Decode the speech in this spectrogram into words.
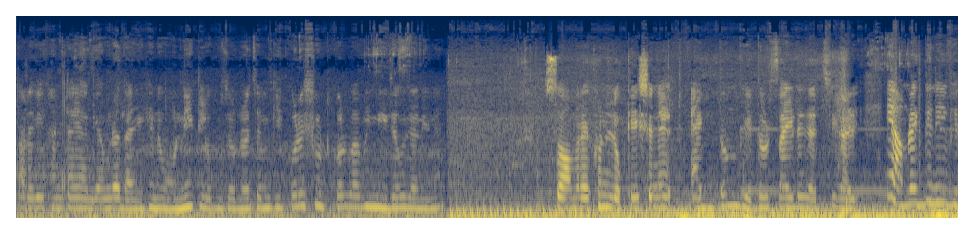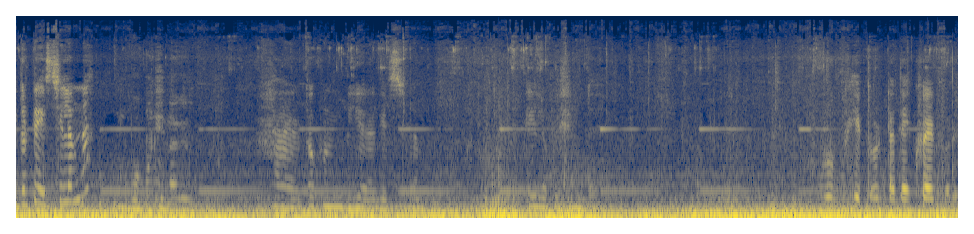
তার আগে এখানটায় আগে আমরা দাঁড়িয়ে। এখানে অনেক লোকজন রয়েছে। আমি কি করে শ্যুট করব আমি নিজেও জানি না। সো আমরা এখন লোকেশনের একদম ভেতর সাইডে যাচ্ছি গাড়ি। এই আমরা একদিন এই ভেতরটা এসেছিলাম না? হ্যাঁ তখন বিয়ের আগে এসেছিলাম। এই লোকেশনটা পুরো ভেতরটা দেখো একবারে।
